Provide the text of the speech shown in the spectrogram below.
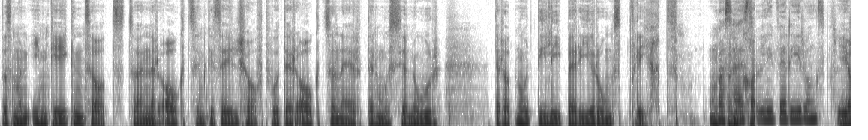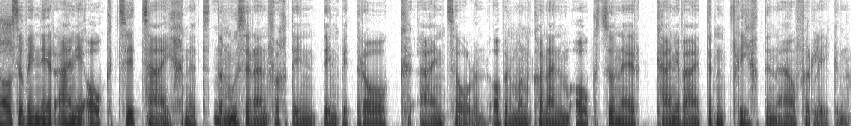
dass man im Gegensatz zu einer Aktiengesellschaft, wo der Aktionär, der muss ja nur, der hat nur die Liberierungspflicht. Und Was heißt kann, Liberierungspflicht? Ja, also wenn er eine Aktie zeichnet, dann mhm. muss er einfach den, den Betrag einzahlen. Aber man kann einem Aktionär keine weiteren Pflichten auferlegen.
